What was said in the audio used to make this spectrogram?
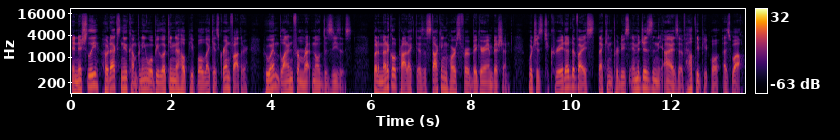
Initially, Hodak's new company will be looking to help people like his grandfather, who went blind from retinal diseases. But a medical product is a stalking horse for a bigger ambition, which is to create a device that can produce images in the eyes of healthy people as well.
